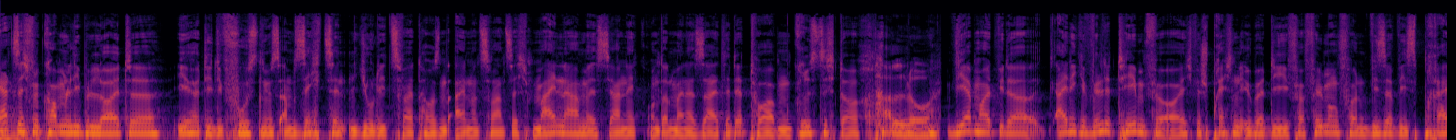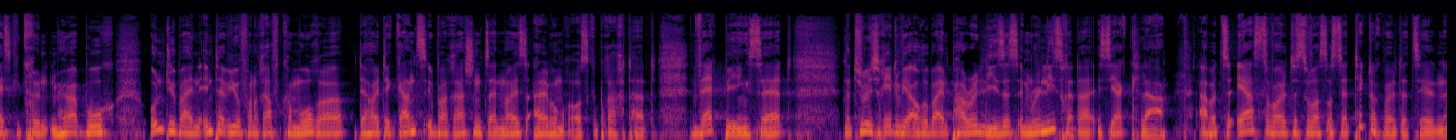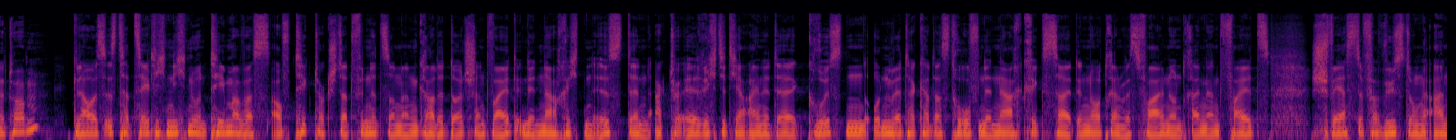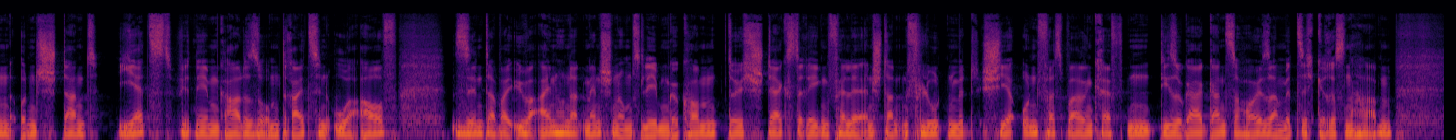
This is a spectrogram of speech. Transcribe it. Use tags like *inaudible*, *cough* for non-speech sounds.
Herzlich willkommen, liebe Leute. Ihr hört die Diffus News am 16. Juli 2021. Mein Name ist Yannick und an meiner Seite der Torben. Grüß dich doch. Hallo. Wir haben heute wieder einige wilde Themen für euch. Wir sprechen über die Verfilmung von Visavis preisgekröntem Hörbuch und über ein Interview von Raf Kamora, der heute ganz überraschend sein neues Album rausgebracht hat. That being said, natürlich reden wir auch über ein paar Releases im Release-Radar, ist ja klar. Aber zuerst wolltest du was aus der TikTok-Welt erzählen, ne, Torben? Genau, es ist tatsächlich nicht nur ein Thema, was auf TikTok stattfindet, sondern gerade deutschlandweit in den Nachrichten ist, denn aktuell richtet ja eine der größten Unwetterkatastrophen der Nachkriegszeit in Nordrhein-Westfalen und Rheinland-Pfalz schwerste Verwüstungen an und stand jetzt, wir nehmen gerade so um 13 Uhr auf, sind dabei über 100 Menschen ums Leben gekommen. Durch stärkste Regenfälle entstanden Fluten mit schier unfassbaren Kräften, die sogar ganze Häuser mit sich gerissen haben.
